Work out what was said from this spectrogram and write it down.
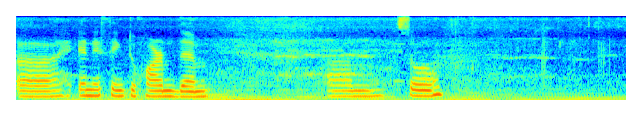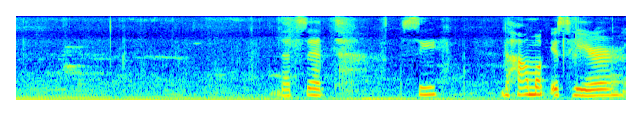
uh, anything to harm them. Um, so that's it. See the hammock is here.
